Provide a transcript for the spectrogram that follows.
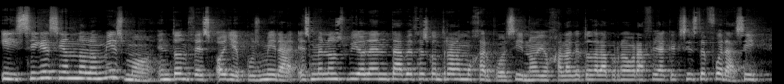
Y sigue siendo lo mismo. Entonces, oye, pues mira, ¿es menos violenta a veces contra la mujer? Pues sí, ¿no? Y ojalá que toda la pornografía que existe fuera así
